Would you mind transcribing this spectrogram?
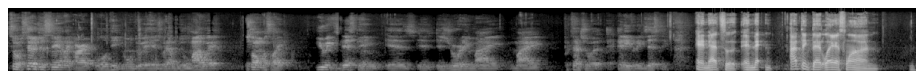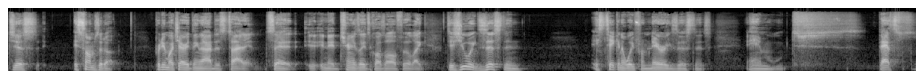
So instead of just saying like, all right, well, Deeq gonna do it his way, I'm gonna do it my way. It's almost like you existing is is, is ruining my my potential at, even existing. And that's a and that, I think that last line just it sums it up. Pretty much everything that I just tried, said, and it translates across all field. Like just you existing, it's taken away from their existence, and that's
